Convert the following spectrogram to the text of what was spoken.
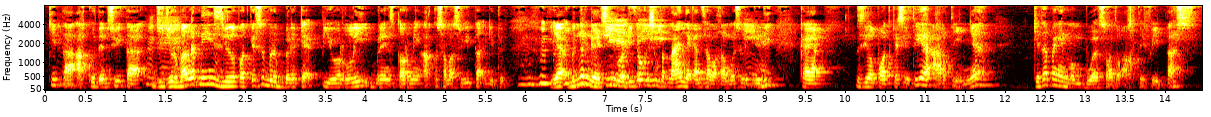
kita, aku dan Swita, jujur banget nih Zil Podcast tuh bener-bener kayak purely brainstorming aku sama Swita gitu. ya bener gak sih? Iya Waktu itu aku sempet nanya kan sama kamu Swita. Iya. Jadi kayak Zil Podcast itu ya artinya kita pengen membuat suatu aktivitas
